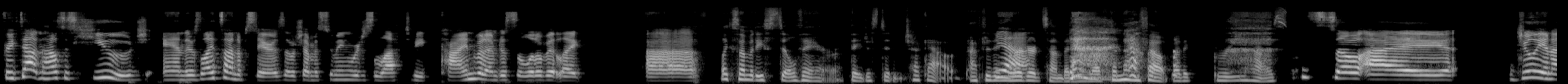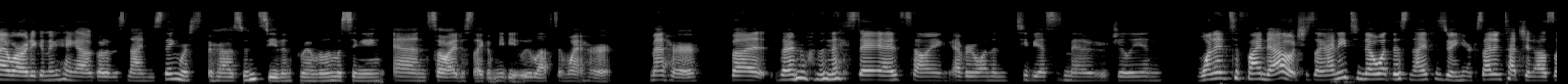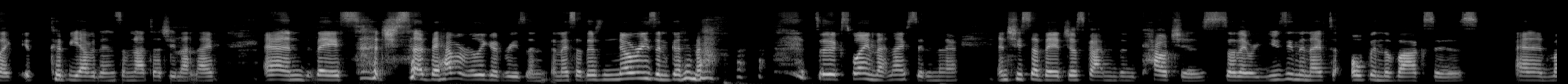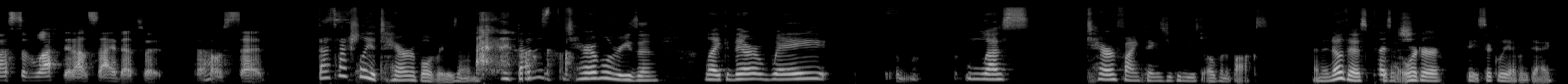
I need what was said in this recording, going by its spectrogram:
freaked out and the house is huge and there's lights on upstairs which i'm assuming we're just left to be kind but i'm just a little bit like uh like somebody's still there they just didn't check out after they yeah. murdered somebody and left the knife out by the greenhouse so i julie and i were already going to hang out go to this 90s thing where her husband stephen from Anberlin was singing and so i just like immediately left and went her met her but then the next day i was telling everyone and tbs's manager jillian wanted to find out. She's like, I need to know what this knife is doing here because I didn't touch it. I was like, it could be evidence. I'm not touching that knife. And they said, she said they have a really good reason. And I said, there's no reason good enough to explain that knife sitting there. And she said they had just gotten the couches, so they were using the knife to open the boxes and must have left it outside. That's what the host said. That's actually a terrible reason. That is a terrible reason. Like there are way less terrifying things you can use to open a box. And I know this because I order basically every day.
